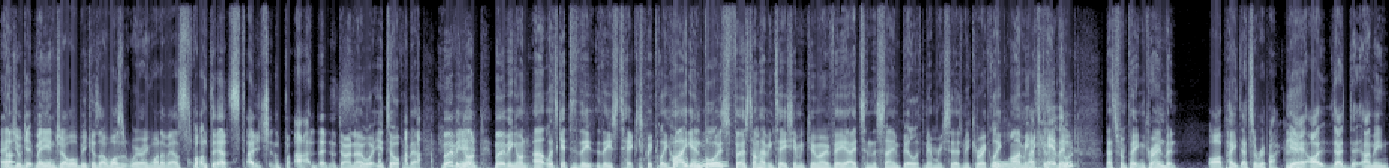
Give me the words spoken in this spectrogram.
and you'll get me in trouble because I wasn't wearing one of our sponsor station partners. Don't know what you're talking about. Moving on, moving on. Uh, let's get to the, these texts quickly. Hi again, boys. First time having TCM and Kumho V8s in the same bill, if memory serves me correctly. Ooh, I'm in that's gonna heaven. good. That's from Pete and Cranbourne. Oh, Pete, that's a ripper. Yeah, I that, that- I mean,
